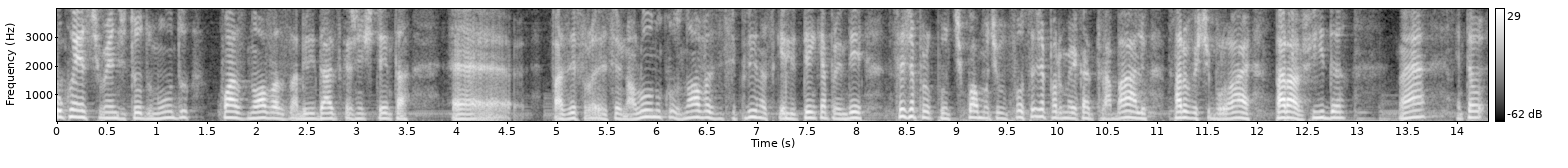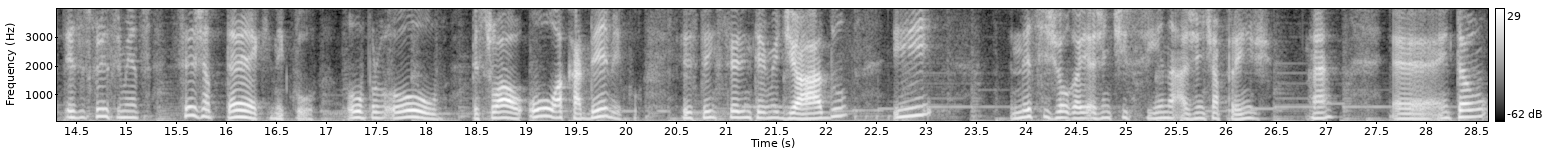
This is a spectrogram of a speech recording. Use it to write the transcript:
o conhecimento de todo mundo com as novas habilidades que a gente tenta é, fazer florescer no aluno, com as novas disciplinas que ele tem que aprender, seja por qual motivo for, seja para o mercado de trabalho, para o vestibular, para a vida, né? Então, esses conhecimentos, seja técnico ou, ou pessoal ou acadêmico, eles têm que ser intermediados e nesse jogo aí a gente ensina, a gente aprende, né? É, então,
